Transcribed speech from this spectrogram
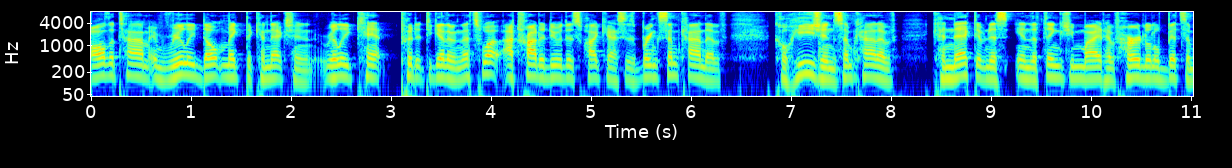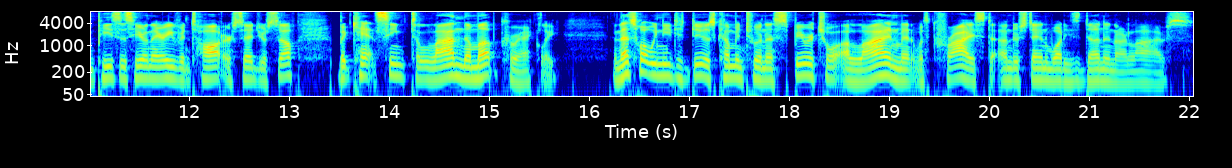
all the time and really don't make the connection, really can't put it together? And that's what I try to do with this podcast is bring some kind of cohesion, some kind of connectiveness in the things you might have heard little bits and pieces here and there, even taught or said yourself, but can't seem to line them up correctly. And that's what we need to do is come into an, a spiritual alignment with Christ to understand what he's done in our lives.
